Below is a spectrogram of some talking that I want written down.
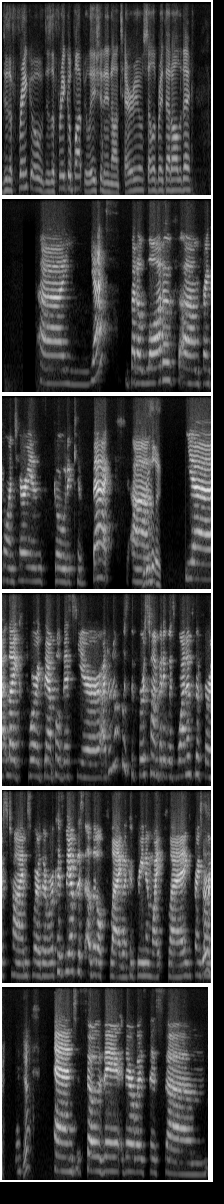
do the Franco? Does the Franco population in Ontario celebrate that holiday? Uh, yes, but a lot of um, Franco-Ontarians go to Quebec. Um, really? Yeah, like for example, this year, I don't know if it was the first time, but it was one of the first times where there were because we have this a little flag, like a green and white flag, Franco. Sure. Yeah. And so there there was this um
